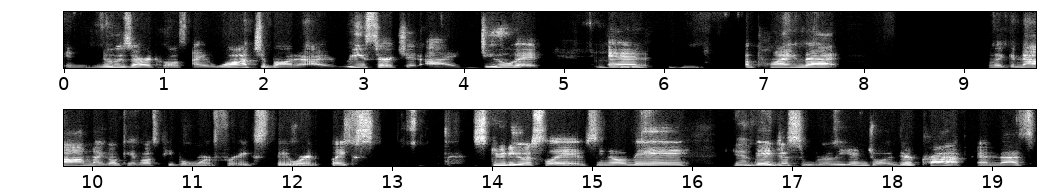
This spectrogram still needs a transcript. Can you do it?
in news articles, I watch about it, I research it, I do it, Mhm. and applying that. Like now, I'm like, okay, those people weren't freaks. They weren't like studio slaves. You know, they Yeah. they just really enjoyed their craft and that's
